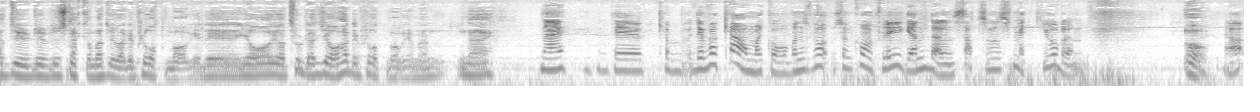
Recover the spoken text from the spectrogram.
att du, du, du snackade om att du hade plåtmage. Det, ja, jag trodde att jag hade plåtmage men nej. Nej, det, det var karmakorven som kom flygande där. Den satt som en smäck gjorde den. Ja. Ja,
